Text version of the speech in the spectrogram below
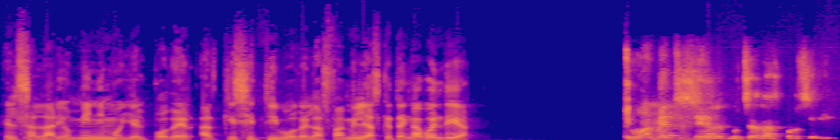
el salario mínimo y el poder adquisitivo de las familias. Que tenga buen día. Igualmente, señores, muchas gracias por seguir.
